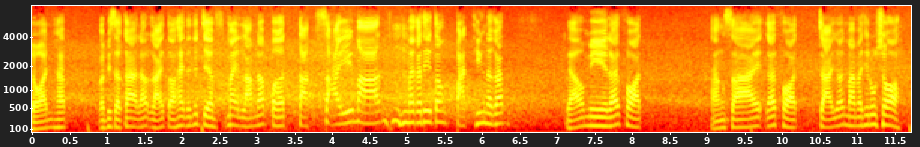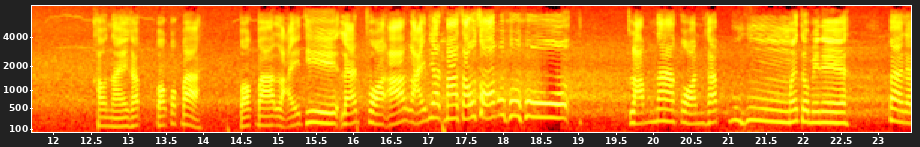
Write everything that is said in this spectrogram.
ย้อนครับวันพิสก้าแล้วไหลต่อให้เดนเจมส์ไม่ล้ำแล้วเปิดตักใสมาแมกกาที่ต้องปัดทิ้งนะครับ แล้วมีแรดฟอร์ดทางซ้ายแรดฟอร์ดจ่ายย้อนมามาที่ลูกชอ เข้าในครับปอกปอกบาปอกบาไหลที่แรดฟอร์ดอ่าไหลเลียดมาเสาสองโอ้โหล้ำหน้าก่อนครับอื้อหือไม่โทมิเน่น่าจะ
